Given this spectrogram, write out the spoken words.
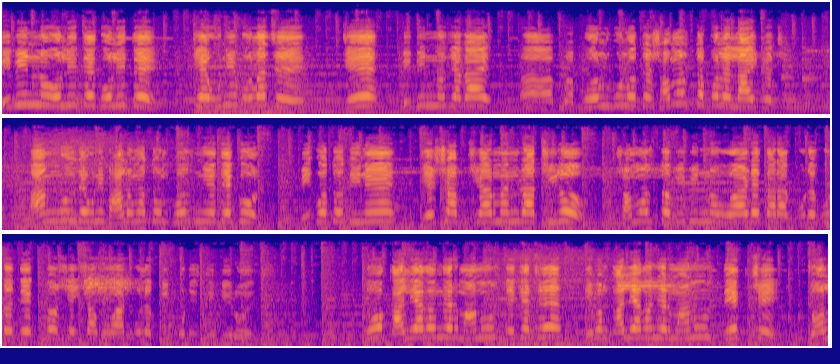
বিভিন্ন অলিতে গলিতে যে উনি বলেছে যে বিভিন্ন জায়গায় পোলগুলোতে সমস্ত পোলে লাইট হয়েছে আঙ্গুল দিয়ে উনি ভালো মতন খোঁজ নিয়ে দেখুন। বিগত দিনে যেসব চেয়ারম্যানরা ছিল সমস্ত বিভিন্ন ওয়ার্ডে তারা ঘুরে ঘুরে দেখতো সেই সব ওয়ার্ডগুলো কি পরিস্থিতি রয়েছে। তো কালিয়াগঞ্জের মানুষ দেখেছে এবং কালিয়াগঞ্জের মানুষ দেখছে, জল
